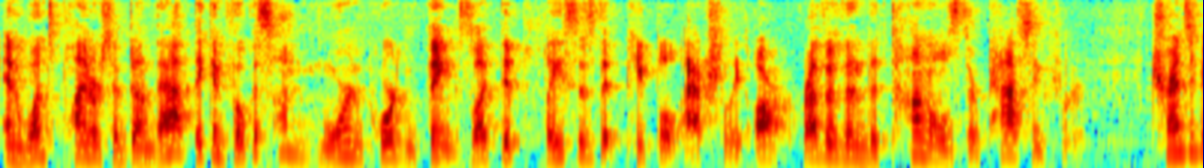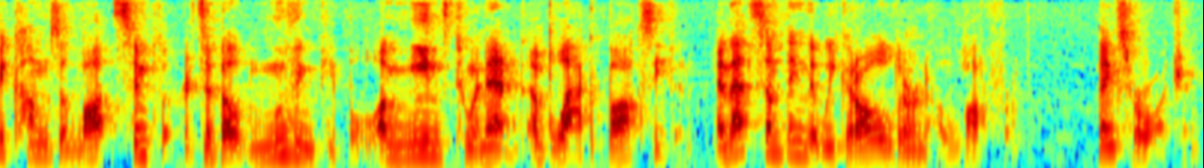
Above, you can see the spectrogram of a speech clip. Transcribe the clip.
and once planners have done that, they can focus on more important things, like the places that people actually are, rather than the tunnels they're passing through. Transit becomes a lot simpler. It's about moving people, a means to an end, a black box even, and that's something that we could all learn a lot from. Thanks for watching.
